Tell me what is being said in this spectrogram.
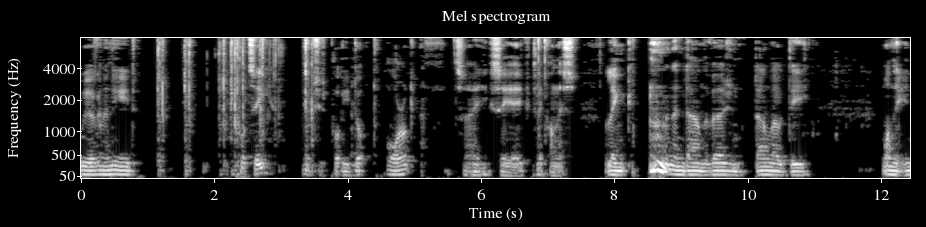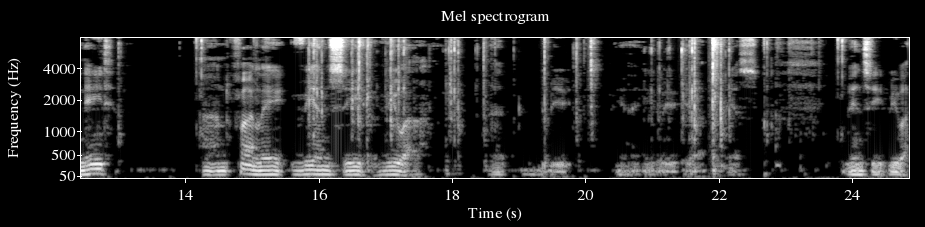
we are going to need PuTTY, which is putty.org. So you can see if you click on this link and then down the version, download the one that you need. And finally, VNC Viewer. Yes, VNC Viewer.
